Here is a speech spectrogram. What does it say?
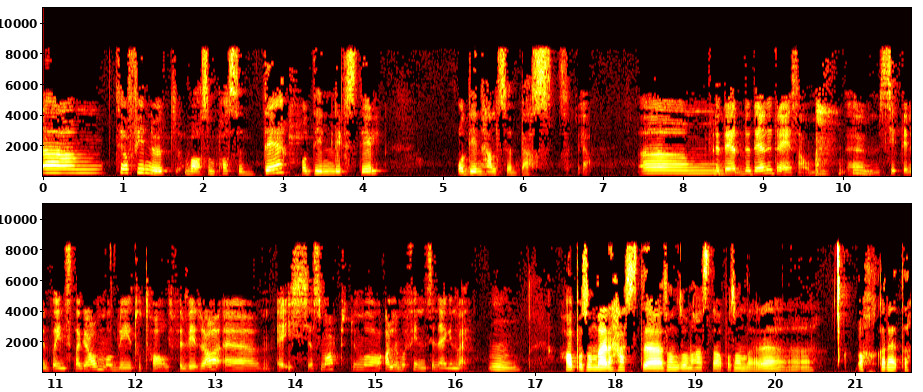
Um, til å finne ut hva som passer det og din livsstil og din helse best. ja. Um, det, er det, det det det dreier seg om. Um, sitte inne på Instagram og bli totalt forvirra er ikke smart. Du må, alle må finne sin egen vei. Ha på sånn der heste, sånn som hester har på sånn der Åh, Åh, hva det heter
